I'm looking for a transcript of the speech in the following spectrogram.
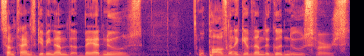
sometimes giving them the bad news. Well, Paul's going to give them the good news first.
